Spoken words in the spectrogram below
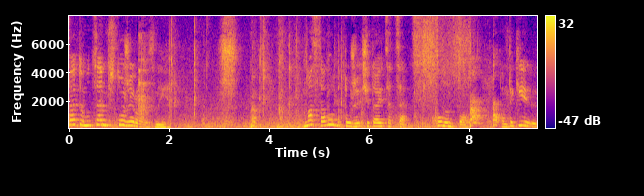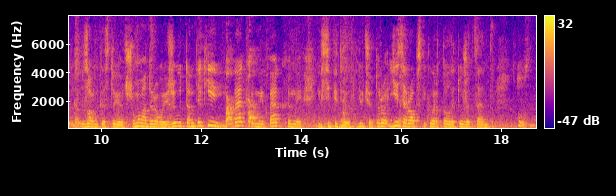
Поэтому центр тоже разный. У нас салон тоже считается центр. Холланд Парк. Там такі е, замки стоять, що мама дорога. І живуть там такі Бекхеми, і Пекхеми, і всі підряд. Дівчата, є арабські квартали, теж центр. Хто знає,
